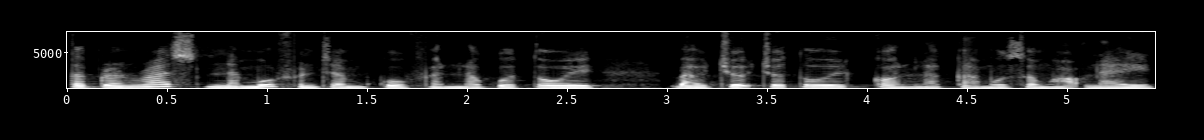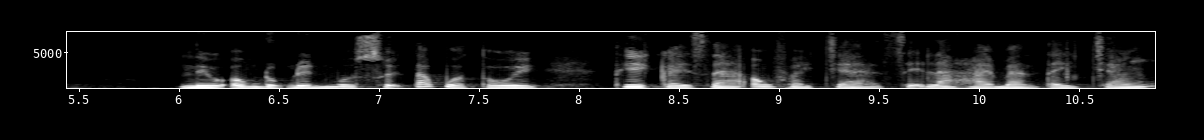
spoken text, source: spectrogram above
tập đoàn Rush 51% cổ phần là của tôi, bảo trợ cho tôi còn là cả một dòng họ này. Nếu ông đụng đến một sợi tóc của tôi, thì cái giá ông phải trả sẽ là hai bàn tay trắng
